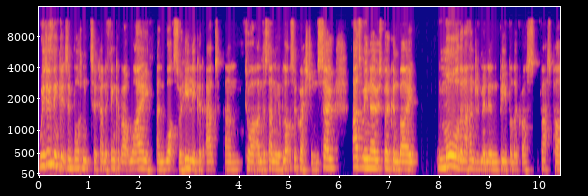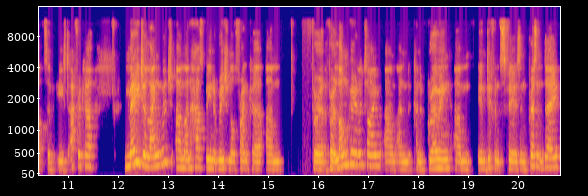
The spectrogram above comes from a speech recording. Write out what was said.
we do think it's important to kind of think about why and what Swahili could add um, to our understanding of lots of questions. So as we know, spoken by more than 100 million people across vast parts of East Africa, major language um, and has been a regional franca um, for a, for a long period of time um, and kind of growing um, in different spheres in present day.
